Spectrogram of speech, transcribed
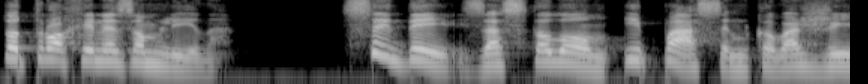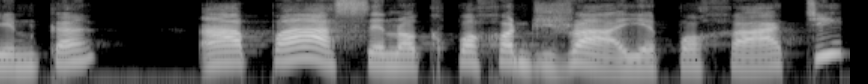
то трохи не зомліла. Сидить за столом і пасенкова жінка, а пасинок походжає по хаті,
